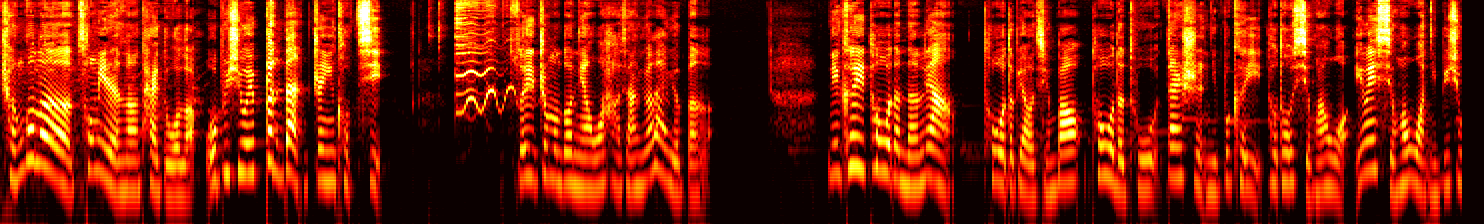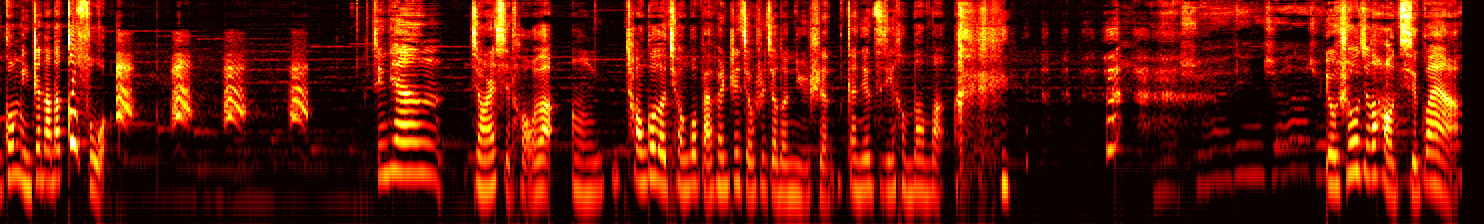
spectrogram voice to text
成功的聪明人呢太多了，我必须为笨蛋争一口气。所以这么多年，我好像越来越笨了。你可以偷我的能量，偷我的表情包，偷我的图，但是你不可以偷偷喜欢我，因为喜欢我，你必须光明正大的告诉我。今天囧儿洗头了，嗯，超过了全国百分之九十九的女生，感觉自己很棒棒。有时候觉得好奇怪啊，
